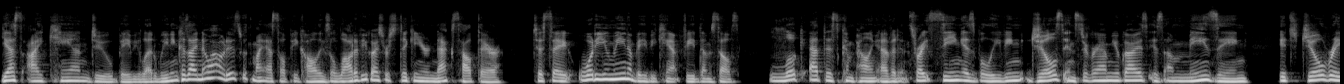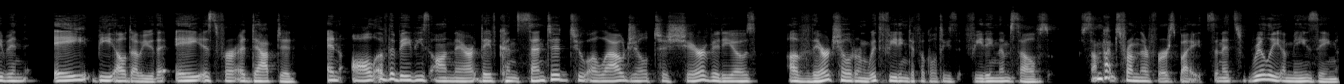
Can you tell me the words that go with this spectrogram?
Yes, I can do baby led weaning because I know how it is with my SLP colleagues. A lot of you guys are sticking your necks out there to say, what do you mean a baby can't feed themselves? Look at this compelling evidence, right? Seeing is believing. Jill's Instagram, you guys, is amazing. It's Jill Rabin, A B L W. The A is for adapted. And all of the babies on there, they've consented to allow Jill to share videos of their children with feeding difficulties feeding themselves, sometimes from their first bites. And it's really amazing.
